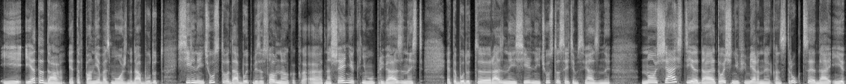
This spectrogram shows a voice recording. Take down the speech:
И, и это да, это вполне возможно, да, будут сильные чувства, да, будет, безусловно, как э, отношение к нему, привязанность, это будут разные сильные чувства с этим связаны. Но счастье, да, это очень эфемерная конструкция, да, и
